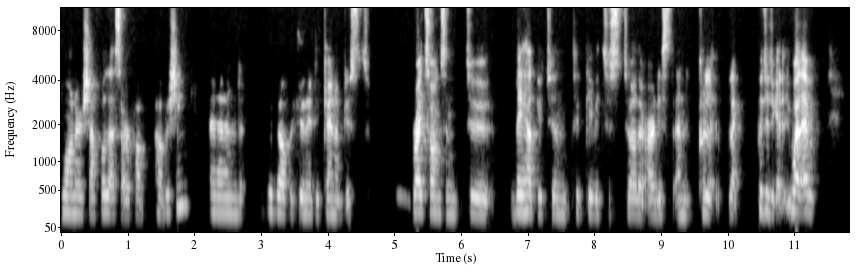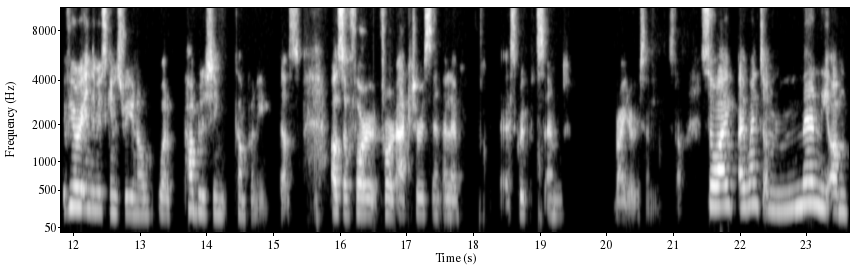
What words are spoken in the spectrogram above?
Warner Chappell as our pub- publishing, and the opportunity kind of just write songs and to they help you to to give it to, to other artists and collect, like put it together. Well, if you're in the music industry, you know what a publishing company does. Also for for actors and uh, scripts and writers and stuff. So I, I went on many of,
